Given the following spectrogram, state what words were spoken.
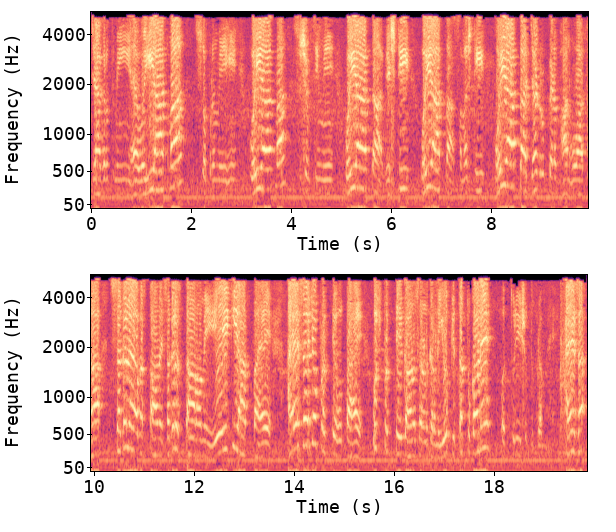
जागृत में ही है वही आत्मा, स्वप्न में ही वही आत्मा, सुशक्ति में वही आत्मा, व्यष्टि, वही आत्मा, समष्टि, वही आत्मा, जड़ रूपेण भान हुआ था। सकल अवस्थाओं में सकल स्थानों में एक ही आत्मा है। ऐसा जो प्रत्यय होता है, उस प्रत्यय का अनुसरण करने योग्य तत्व कौन है? वह तुरी शुद्ध ब्रह्म है। ऐसा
